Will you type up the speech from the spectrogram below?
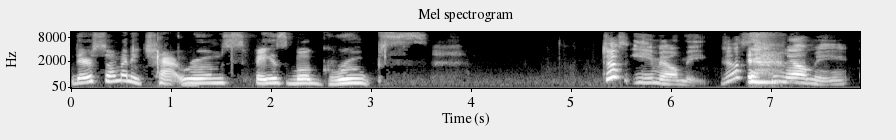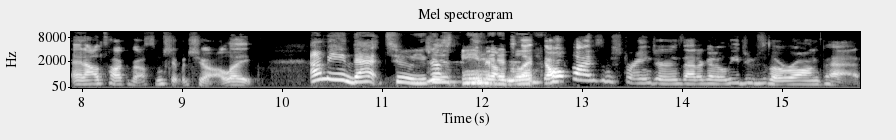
there's so many chat rooms facebook groups. Just email me. Just email me and i'll talk about some shit with y'all. Like i mean that too. You just, can just email me. like don't find some strangers that are going to lead you to the wrong path.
